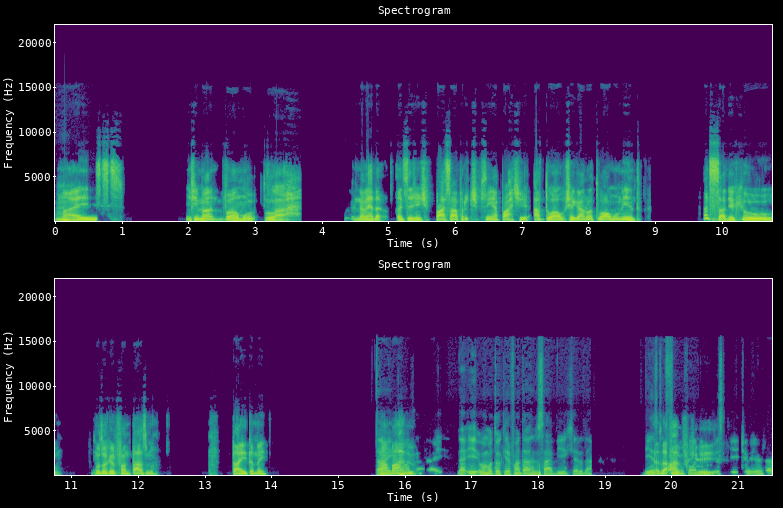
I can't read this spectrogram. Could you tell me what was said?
Hum. Mas. Enfim, mano, vamos lá. Na verdade, antes da gente passar para tipo assim, a parte atual, chegar no atual momento. Antes, sabia que o Motoqueiro Fantasma tá aí também? Tá Na aí, Marvel? Tá aí. O Motoqueiro Fantasma eu sabia que era da. Desde é o filme com o eu, eu já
